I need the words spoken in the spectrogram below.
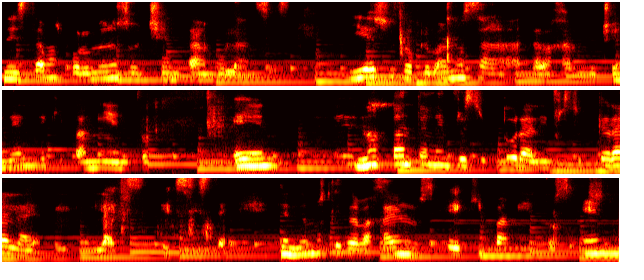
necesitamos por lo menos 80 ambulancias. Y eso es lo que vamos a trabajar mucho en el equipamiento, en, no tanto en la infraestructura, la infraestructura la, la existe. Tenemos que trabajar en los equipamientos, en,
